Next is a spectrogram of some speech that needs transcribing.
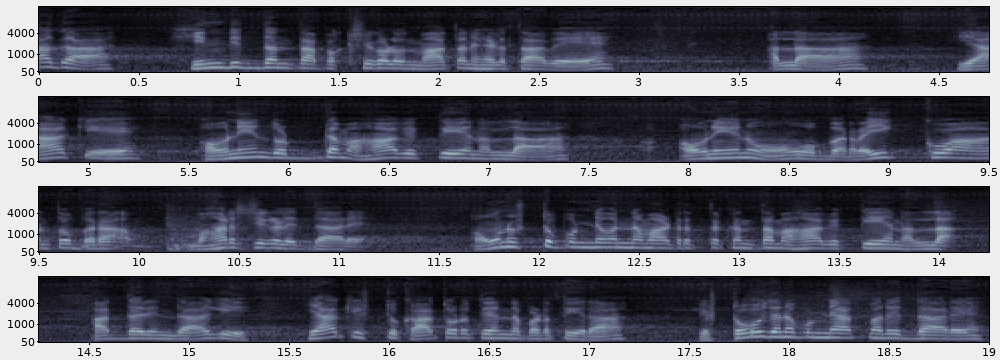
ಆಗ ಹಿಂದಿದ್ದಂಥ ಪಕ್ಷಿಗಳು ಒಂದು ಮಾತನ್ನು ಹೇಳ್ತಾವೆ, ಅಲ್ಲ, ಯಾಕೆ ಅವನೇನು ದೊಡ್ಡ ಮಹಾವ್ಯಕ್ತಿ ಏನಲ್ಲ ಅವನೇನು ಒಬ್ಬ ರೈಕ್ವ ಅಂತ ಒಬ್ಬ ಮಹರ್ಷಿಗಳಿದ್ದಾರೆ. ಅವನಷ್ಟು ಪುಣ್ಯವನ್ನು ಮಾಡಿರ್ತಕ್ಕಂಥ ಮಹಾವ್ಯಕ್ತಿ ಏನಲ್ಲ. ಆದ್ದರಿಂದಾಗಿ ಯಾಕಿಷ್ಟು ಕಾತುರತೆಯನ್ನು ಪಡ್ತೀರಾ? ಎಷ್ಟೋ ಜನ ಪುಣ್ಯಾತ್ಮರಿದ್ದಾರೆ.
